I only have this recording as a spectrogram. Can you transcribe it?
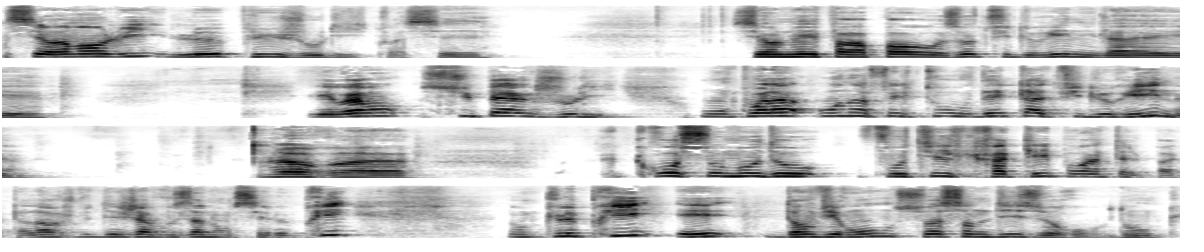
c'est vraiment lui le plus joli. Quoi. C'est, si on le met par rapport aux autres figurines, il, a, il est vraiment super joli. Donc voilà, on a fait le tour des quatre figurines. Alors, euh, grosso modo, faut-il craquer pour un tel pack Alors, je vais déjà vous annoncer le prix. Donc, le prix est d'environ 70 euros. Donc,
